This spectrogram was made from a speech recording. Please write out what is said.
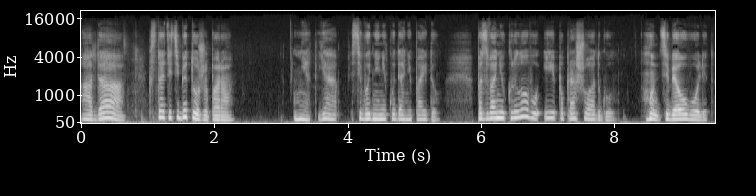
А, да, кстати, тебе тоже пора. Нет, я сегодня никуда не пойду. Позвоню Крылову и попрошу отгул. Он тебя уволит.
